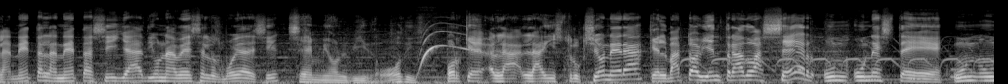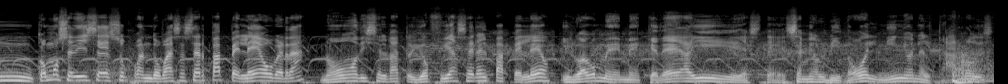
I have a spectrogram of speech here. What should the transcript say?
la neta, la neta, sí, ya de una vez se los voy a decir. Se me olvidó, dice. Porque la, instrucción era que el vato había entrado a hacer un, un este, un, un, ¿cómo se dice eso cuando vas a hacer papeleo, verdad? No, dice el vato, yo fui a hacer el papeleo y luego me, me quedé ahí, este, se me olvidó el niño en el carro, dice.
